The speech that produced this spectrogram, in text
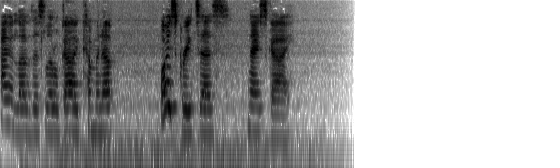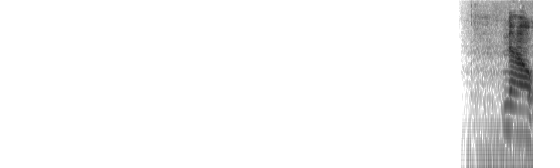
I love this little guy coming up. Always greets us. Nice guy. Now,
